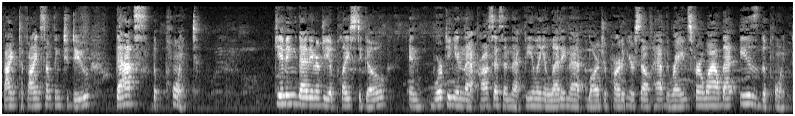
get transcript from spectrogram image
find to find something to do, that's the point. Giving that energy a place to go and working in that process and that feeling and letting that larger part of yourself have the reins for a while, that is the point.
